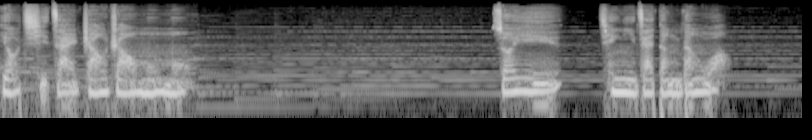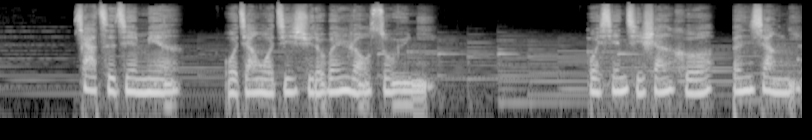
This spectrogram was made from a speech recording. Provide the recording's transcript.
又岂在朝朝暮暮？所以，请你再等等我。下次见面。我将我积蓄的温柔诉与你，我掀起山河奔向你，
